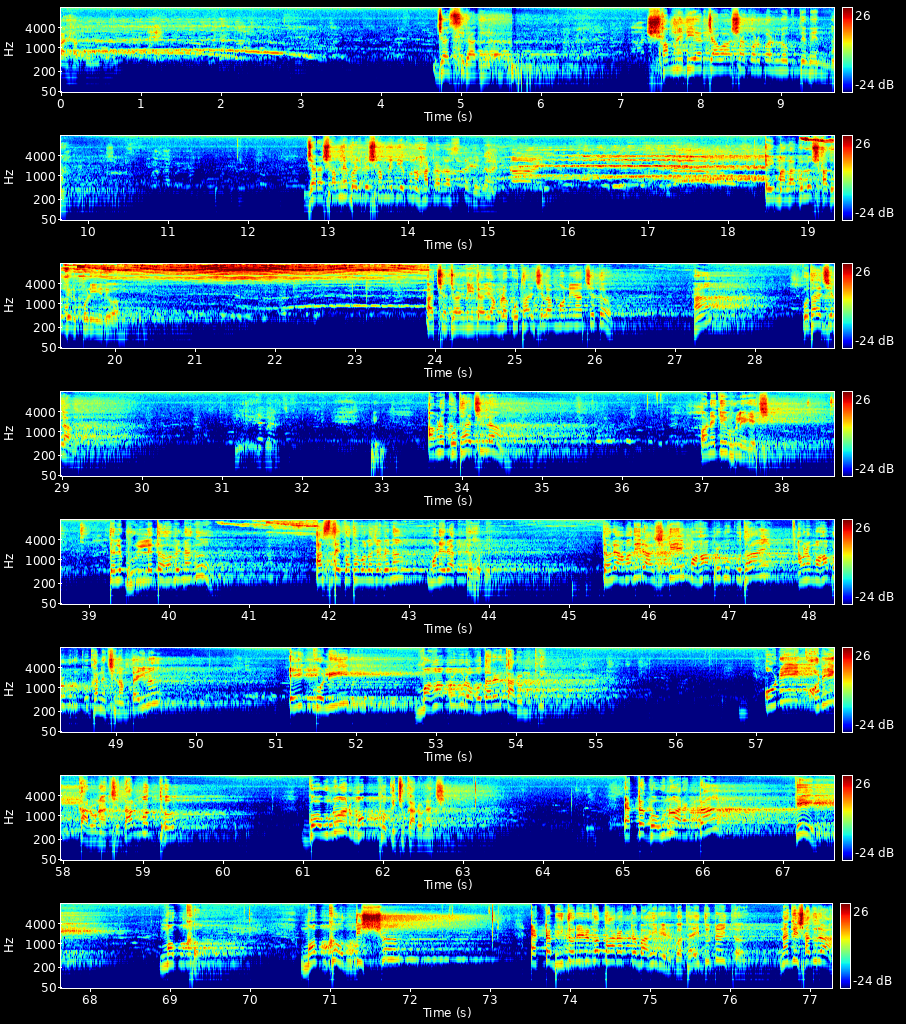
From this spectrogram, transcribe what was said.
পায়ে হাত দেন জয় শ্রী রাধে। সামনে দিয়ে আর যাওয়া আসা করবার লোক দেবেন না। যারা সামনে বসবে, সামনে দিয়ে কোনো হাঁটার রাস্তা দেবে এই মালাগুলো সাধুদের পরিয়ে দেওয়া। আচ্ছা জয়নি তাই আমরা কোথায় ছিলাম মনে আছে তো? হ্যাঁ? কোথায় ছিলাম? আমরা কোথায় ছিলাম? অনেকেই ভুলে গেছি। তাহলে ভুললে তো হবে না গো। আস্তে কথা বলা যাবে না, মনে রাখতে হবে। তাহলে আমাদের আজকে মহাপ্রভু কোথায়? আমরা মহাপ্রভুর ওখানে ছিলাম, তাই না? এই কলি মহাপ্রভুর অবতারের কারণ কি? অনেক অনেক কারণ আছে। তার মধ্যে গৌণ আর মক্ষ কিছু কারণ আছে। একটা গৌণ আর একটা কি? মোক্ষ। মোক্ষ উদ্দেশ্য একটা ভিতরের কথা আর একটা বাহিরের কথা, এই দুটোই তো। নাকি সাধুরা?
